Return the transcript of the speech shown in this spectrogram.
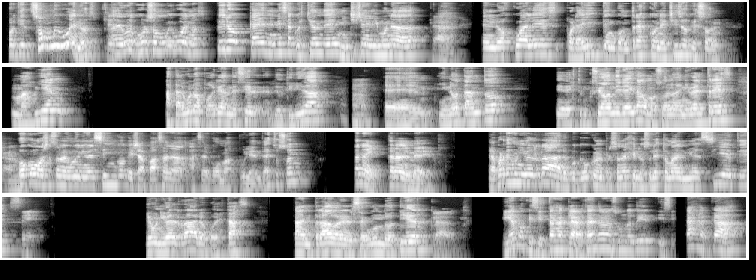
porque son muy buenos, Sí. algunos conjuros son muy buenos, pero caen en esa cuestión de ni chicha ni limonada, Claro. en los cuales por ahí te encontrás con hechizos que son más bien, hasta algunos podrían decir de utilidad, eh, y no tanto de destrucción directa como son los de nivel 3 claro. o como ya son algunos de nivel 5 que ya pasan a, a ser como más pulentes. Estos son. Están ahí, están en el medio. Y aparte es un nivel raro, porque vos con el personaje lo solés tomar en nivel 7. Sí, Que es un nivel raro, porque estás. Está entrado en el segundo tier. claro. Digamos que si estás acá, claro, estás entrando en el segundo tier y si estás acá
